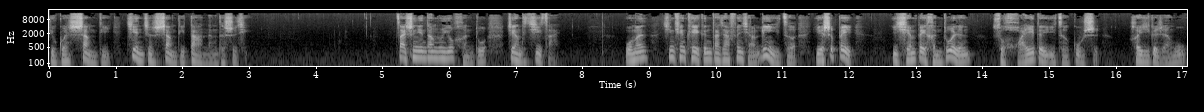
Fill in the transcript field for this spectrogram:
有关上帝见证上帝大能的事情。在圣经当中有很多这样的记载，我们今天可以跟大家分享另一则，也是被以前被很多人所怀疑的一则故事和一个人物。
